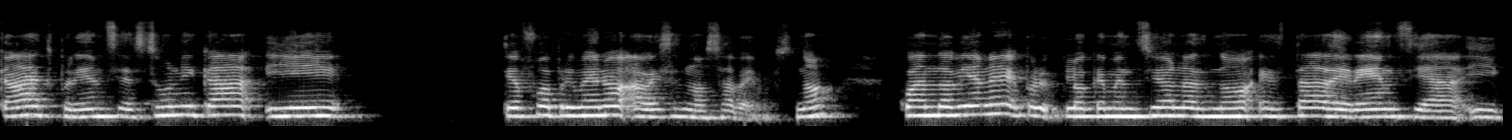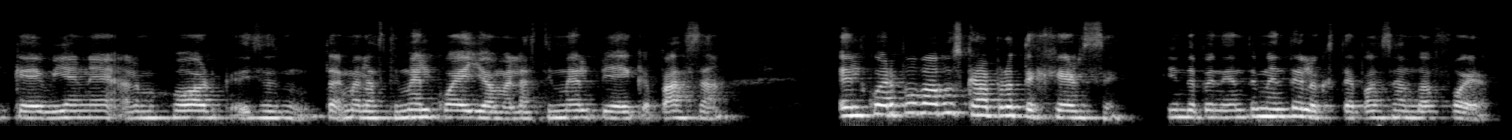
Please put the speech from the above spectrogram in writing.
cada experiencia es única y qué fue primero a veces no sabemos, ¿no? Cuando viene lo que mencionas, ¿no? Esta adherencia y que viene a lo mejor que dices, me lastimé el cuello, me lastimé el pie, ¿qué pasa? el cuerpo va a buscar protegerse, independientemente de lo que esté pasando afuera.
